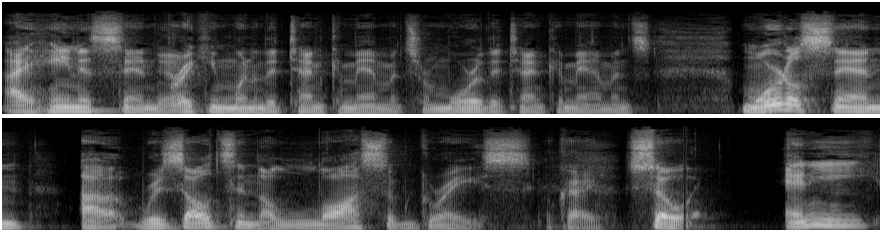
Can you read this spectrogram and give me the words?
a heinous sin, breaking one of the Ten Commandments or more of the Ten Commandments, mortal sin uh, results in the loss of grace. Okay, So any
